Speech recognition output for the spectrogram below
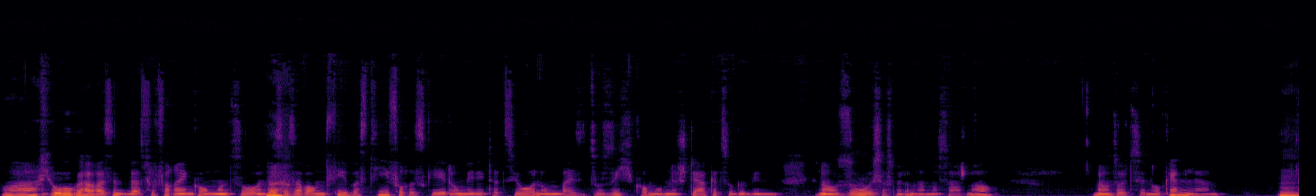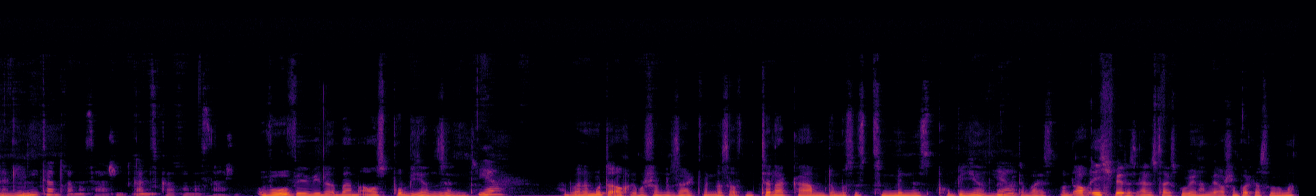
Oh, Yoga, was sind das für Verrenkungen und so. Und dass Ja. es aber um viel was Tieferes geht, um Meditation, um bei zu sich kommen, um eine Stärke zu gewinnen. Genau so ist das mit unseren Massagen auch. Man sollte es ja nur kennenlernen. Mhm. Dakini Tantra Massagen, Ganzkörpermassagen. Wo wir wieder beim Ausprobieren sind. Ja, Hat meine Mutter auch immer schon gesagt, wenn das auf den Teller kam, du musst es zumindest probieren, Ja. damit du weißt. Und auch ich werde es eines Tages probieren, haben wir auch schon einen Podcast drüber gemacht.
